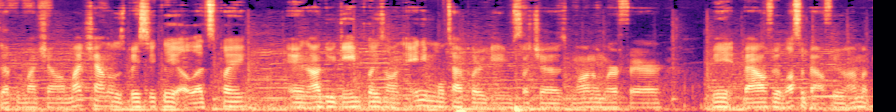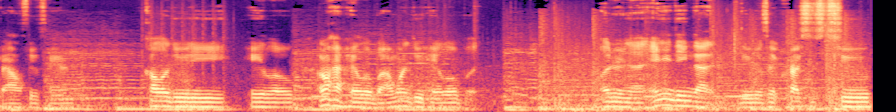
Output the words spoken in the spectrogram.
depth of my channel. My channel is basically a let's play, and I do gameplays on any multiplayer games such as Modern Warfare, Battlefield, lots of Battlefield. I'm a Battlefield fan. Call of Duty, Halo. I don't have Halo, but I want to do Halo. But other than that, anything that do with it, Crysis 2.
